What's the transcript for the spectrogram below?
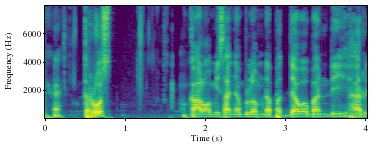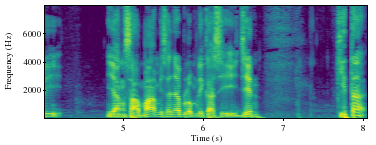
Terus kalau misalnya belum dapat jawaban di hari yang sama misalnya belum dikasih izin kita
